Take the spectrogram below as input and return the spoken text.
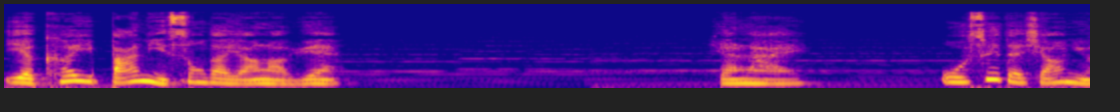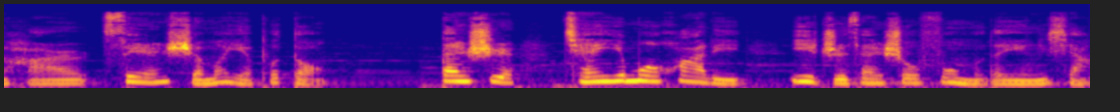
也可以把你送到养老院？原来，五岁的小女孩虽然什么也不懂，但是潜移默化里一直在受父母的影响。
